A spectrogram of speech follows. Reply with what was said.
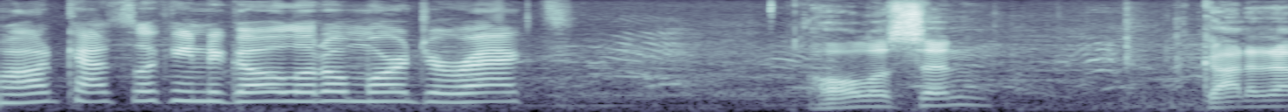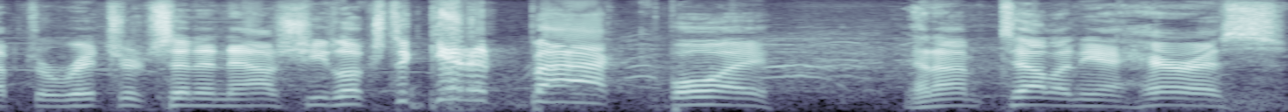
Wildcats looking to go a little more direct. Olison got it up to Richardson, and now she looks to get it back. Boy, and I'm telling you, Harris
